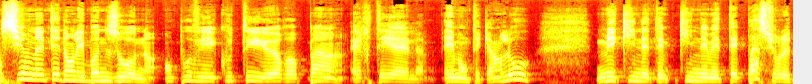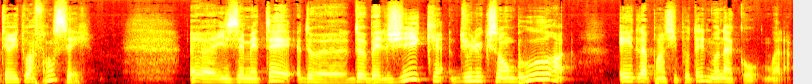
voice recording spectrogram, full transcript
si on était dans les bonnes zones, on pouvait écouter Europe 1, RTL et Monte Carlo, mais qui n'émettaient pas sur le territoire français. Euh, ils émettaient de, Belgique, du Luxembourg et de la principauté de Monaco, voilà,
